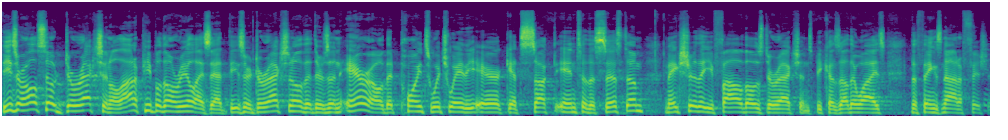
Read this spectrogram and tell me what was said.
These are also directional. A lot of people don't realize that. These are directional, that there's an arrow that points which way the air gets sucked into the system. Make sure that you follow those directions because otherwise the thing's not efficient.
